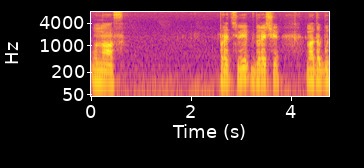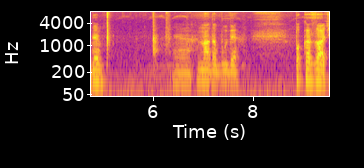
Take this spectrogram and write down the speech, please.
у нас працює, до речі, треба буде е, надо буде показати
